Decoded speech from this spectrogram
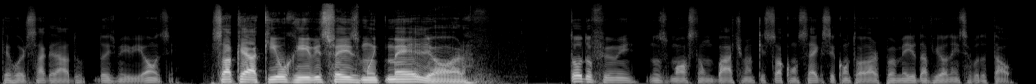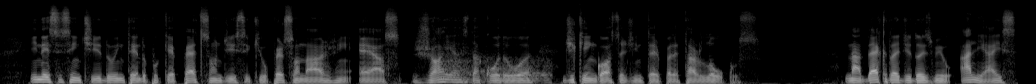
Terror Sagrado 2011. Só que aqui o Reeves fez muito melhor. Todo o filme nos mostra um Batman que só consegue se controlar por meio da violência brutal. E nesse sentido, entendo porque Pattinson disse que o personagem é as joias da coroa de quem gosta de interpretar loucos. Na década de 2000, aliás,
